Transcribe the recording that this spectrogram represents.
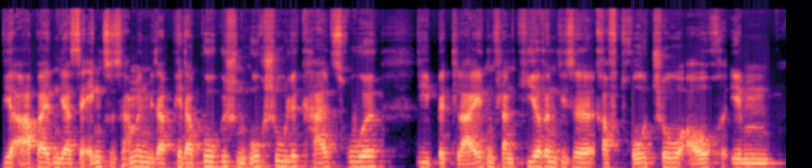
Wir arbeiten ja sehr eng zusammen mit der Pädagogischen Hochschule Karlsruhe. Die begleiten, flankieren diese Kraft Roadshow auch im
